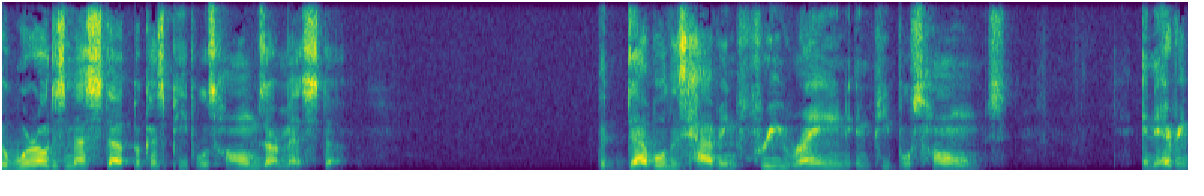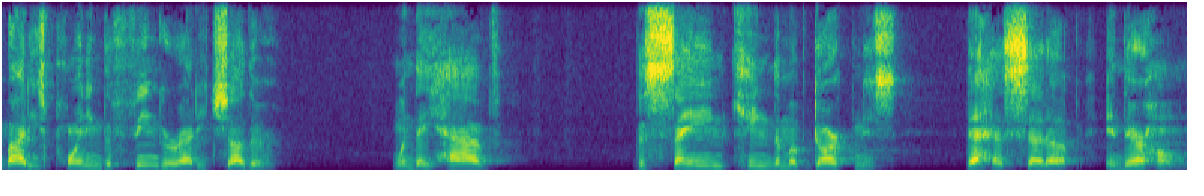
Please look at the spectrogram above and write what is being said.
the world is messed up because people's homes are messed up. The devil is having free reign in people's homes. And everybody's pointing the finger at each other when they have the same kingdom of darkness that has set up in their home.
